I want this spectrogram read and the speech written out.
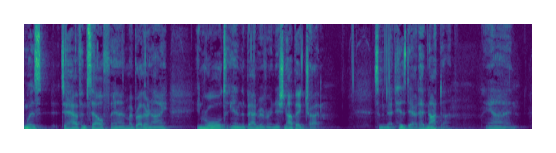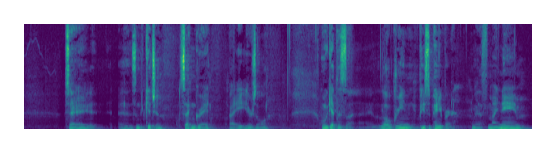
was to have himself and my brother and I enrolled in the Bad River Anishinaabeg tribe, something that his dad had not done. And say, it's in the kitchen, second grade, about eight years old, when we get this uh, little green piece of paper with my name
